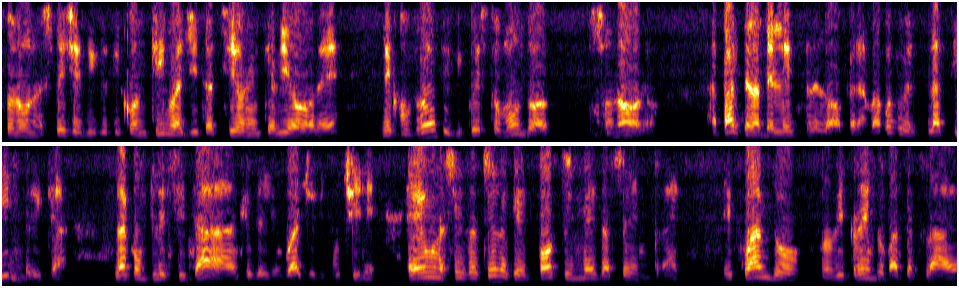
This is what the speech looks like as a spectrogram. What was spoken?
con una specie di, di continua agitazione interiore nei confronti di questo mondo sonoro. A parte la bellezza dell'opera, ma proprio la timbrica, la complessità anche del linguaggio di Puccini. È una sensazione che porto in me da sempre e quando riprendo Butterfly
